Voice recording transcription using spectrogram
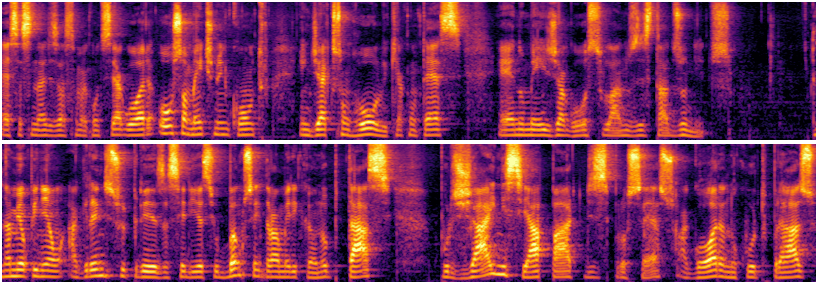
essa sinalização vai acontecer agora ou somente no encontro em Jackson Hole que acontece é, no mês de agosto lá nos Estados Unidos. Na minha opinião, a grande surpresa seria se o Banco Central americano optasse por já iniciar parte desse processo agora no curto prazo,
